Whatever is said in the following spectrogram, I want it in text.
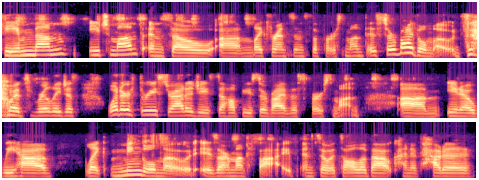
theme them each month. And so, um, like for instance, the first month is survival mode. So it's really just what are three strategies to help you survive this first month? Um, you know, we have like mingle mode is our month five. And so it's all about kind of how to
